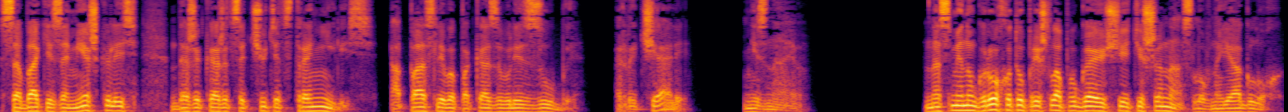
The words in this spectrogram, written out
Собаки замешкались, даже, кажется, чуть отстранились, опасливо показывали зубы. Рычали? Не знаю. На смену грохоту пришла пугающая тишина, словно я оглох.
